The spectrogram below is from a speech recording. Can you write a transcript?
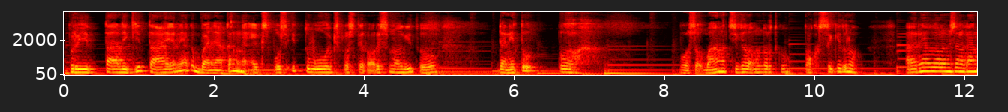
berita di kita akhirnya kebanyakan nge-expose itu expose terorisme gitu dan itu wah bosok banget sih kalau menurutku. Toxic itu loh. Akhirnya kalau misalkan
